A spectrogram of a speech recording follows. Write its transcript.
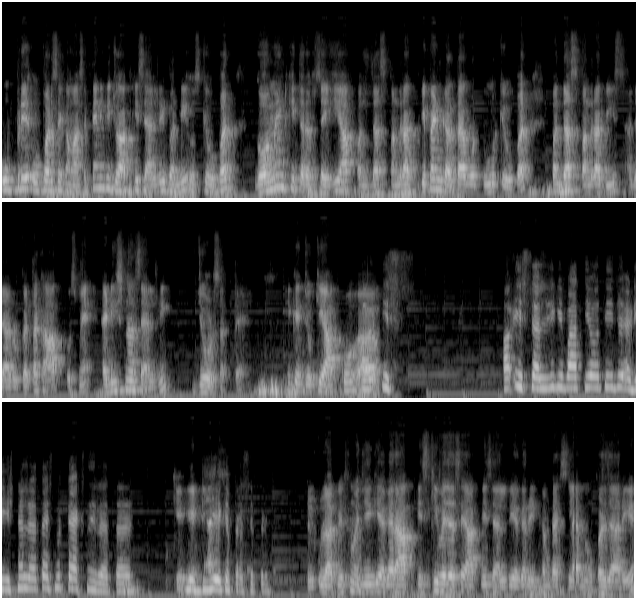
ऊपर ऊपर से कमा सकते हैं। कि जो आपकी सैलरी बन रही है, उसके ऊपर गवर्नमेंट की तरफ़ से ही आप दस, पंद्रह डिपेंड करता है वो टूर के ऊपर, दस, पंद्रह, बीस हज़ार रुपए तक आप उसमें एडिशनल सैलरी जोड़ सकते हैं। ठीक है जो कि आपको और इस और इस सैलरी की बात ये होती है जो एडिशनल रहता है इसमें टैक्स नहीं रहता है। ये डीए के पैसे पे। बिल्कुल आप ये समझिए कि अगर आप इसकी वजह से आपकी सैलरी अगर इनकम टैक्स स्लैब में ऊपर जा रही है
